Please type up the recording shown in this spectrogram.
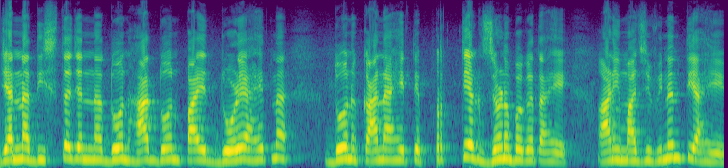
ज्यांना दिसतं ज्यांना दोन हात दोन पाय डोळे आहेत ना दोन कान आहेत ते प्रत्येक जण बघत आहे. आणि माझी विनंती आहे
